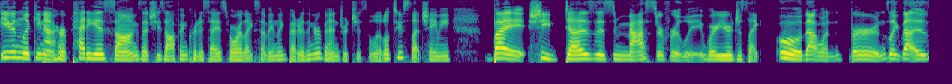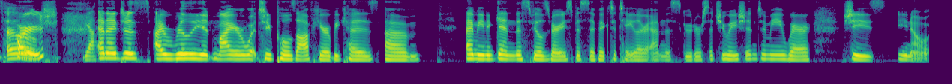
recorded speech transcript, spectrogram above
even looking at her pettiest songs that she's often criticized for, like something like Better Than Revenge, which is a little too slut shamey, but she does this masterfully where you're just like, oh, that one burns. Like, that is Oh. harsh. Yeah. And I just, I really admire what she pulls off here because, um, I mean, again, this feels very specific to Taylor and the scooter situation to me, where she's, you know,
